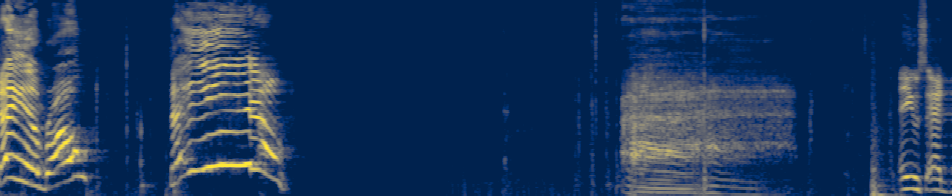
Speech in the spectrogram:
Damn, bro. Damn. Ah. Anyways, Ed,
